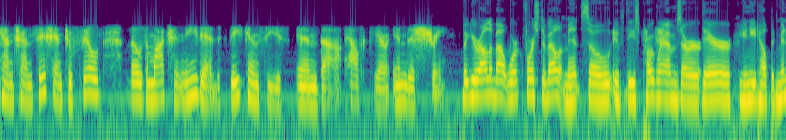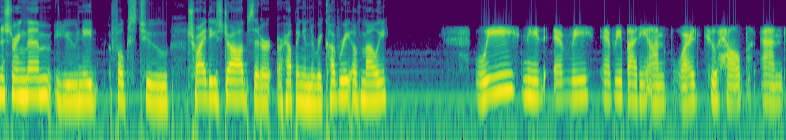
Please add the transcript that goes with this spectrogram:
can transition to fill those much needed vacancies in the healthcare industry. But you're all about workforce development. So if these programs are there, you need help administering them. You need folks to try these jobs that are, are helping in the recovery of Maui we need every everybody on board to help and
